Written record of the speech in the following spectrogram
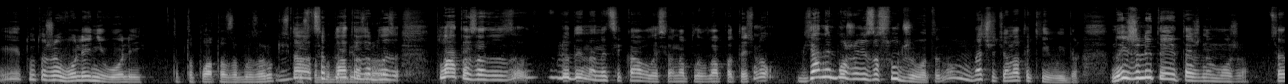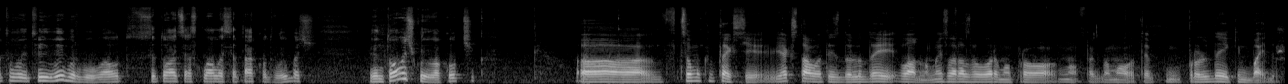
І тут уже волі неволі. Тобто плата за близорукість Да, це буде плата за зразу. близ... плата за, за людина не цікавилася, вона пливла по течі. Ну я не можу її засуджувати. Ну, значить, вона такий вибір. Ну і жаліти її теж не можу. Це твій, твій вибір був. А от ситуація склалася так, от вибач. Вінтовочку і в окопчик. Е, В цьому контексті, як ставитись до людей? Ладно, ми зараз говоримо про, ну так би мовити, про людей, яким байдуже.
